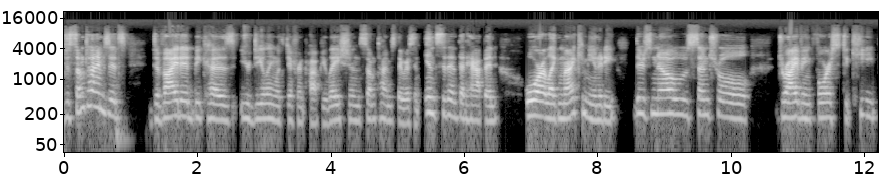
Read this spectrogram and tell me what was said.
sometimes it's divided because you're dealing with different populations. Sometimes there was an incident that happened, or like my community, there's no central driving force to keep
